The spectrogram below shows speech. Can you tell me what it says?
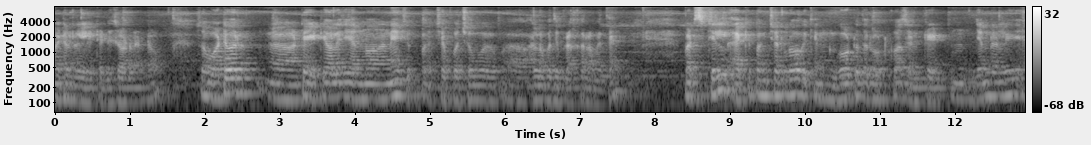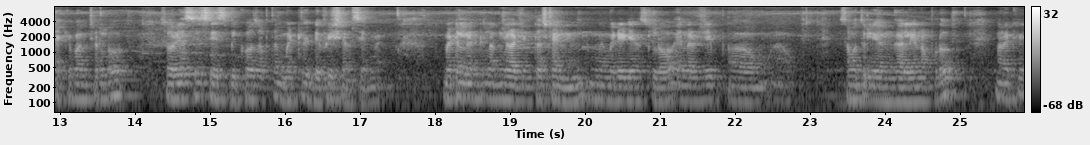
మెటల్ రిలేటెడ్ డిసార్డర్ అంటాం. సో వాట్ ఎవర్ అంటే ఇటియాలజీ అనే చెప్ప చెప్పొచ్చు అలోపతి ప్రకారం అయితే. బట్ స్టిల్ అక్యుపంక్చర్లో we can go to the root cause and treat generally యాక్యుపంక్చర్లో psoriasis is because of the metal deficiency metal అంటే లంగ్ లార్జ్ ఇంట్రెస్ట్ అండ్ మెరీడియన్స్లో ఎనర్జీ సమతుల్యంగా లేనప్పుడు మనకి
